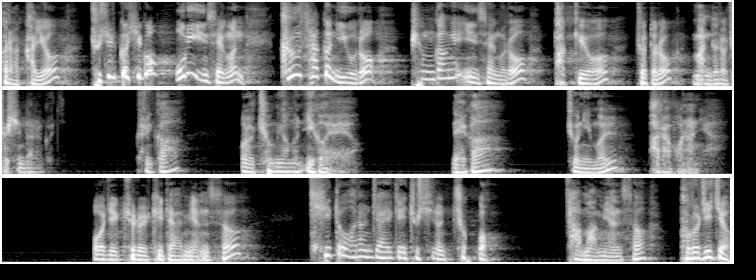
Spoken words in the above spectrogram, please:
허락하여 주실 것이고 우리 인생은 그 사건 이후로 평강의 인생으로 바뀌어 주도록 만들어 주신다는 거지. 그러니까 오늘 중요한 건 이거예요. 내가 주님을 바라보느냐. 오직 주를 기대하면서 기도하는 자에게 주시는 축복 삼하면서 부러지죠.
